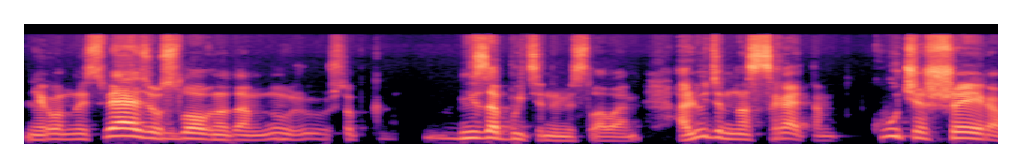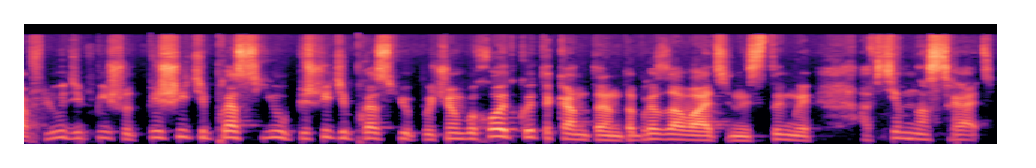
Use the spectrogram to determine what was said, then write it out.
нейронные связи, условно, там, ну, чтобы не забыть иными словами. А людям насрать, там, куча шейров, люди пишут, пишите про Сью, пишите про Сью, причем выходит какой-то контент образовательный, стымы, а всем насрать.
